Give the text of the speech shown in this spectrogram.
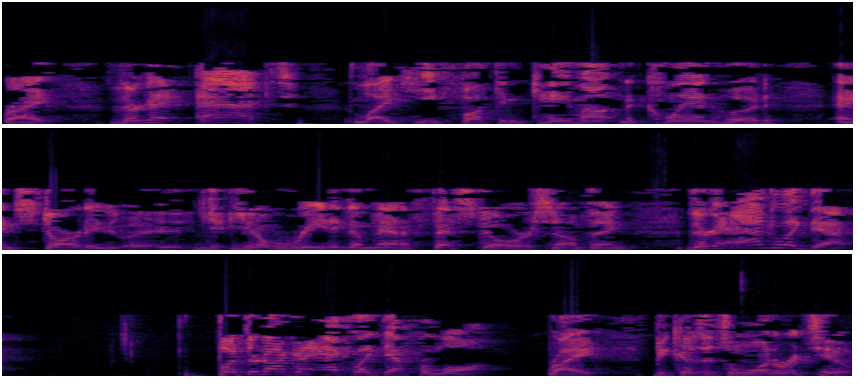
right? They're going to act like he fucking came out in a Klan hood and started, uh, you know, reading a manifesto or something. They're going to act like that but they're not going to act like that for long, right? Because it's a one or a two.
